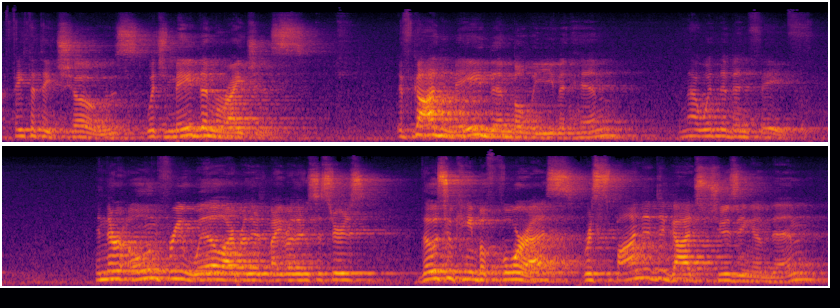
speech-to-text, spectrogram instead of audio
a faith that they chose, which made them righteous. If God made them believe in Him, then that wouldn't have been faith. In their own free will, our brothers, my brothers and sisters, those who came before us responded to God's choosing of them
